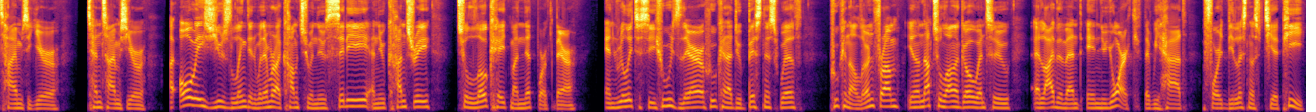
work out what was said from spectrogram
times a year, 10 times a year. I always use LinkedIn whenever I come to a new city, a new country, to locate my network there and really to see who is there, who can I do business with, who can I learn from. You know, not too long ago, I went to a live event in New York that we had for the listeners of TIP.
